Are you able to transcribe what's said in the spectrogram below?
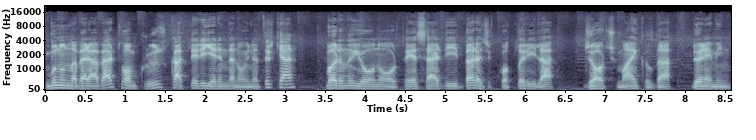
Bununla beraber Tom Cruise kalpleri yerinden oynatırken varını yoğunu ortaya serdiği daracık kotlarıyla George Michael da dönemin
